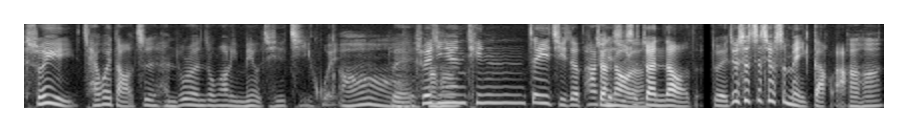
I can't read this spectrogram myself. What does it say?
所以才会导致很多人中高龄没有这些机会。哦，对，所以今嗯天听这一集的赚到 podcast 是赚到的。对，就是这就是美感啦。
